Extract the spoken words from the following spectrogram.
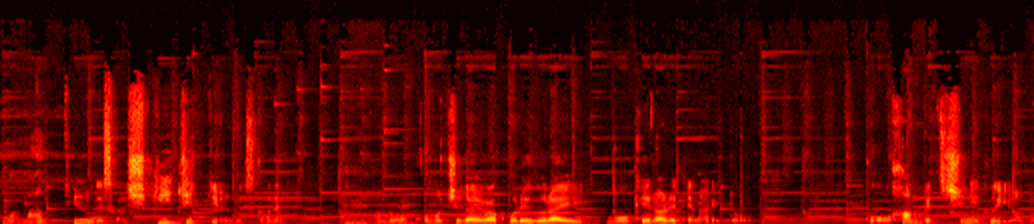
まあ、なんていうんですかね、敷地っていうんですかね。あのこの違いはこれぐらい設けられてないとこう判別しにくいよと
